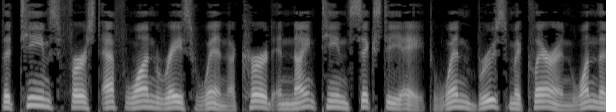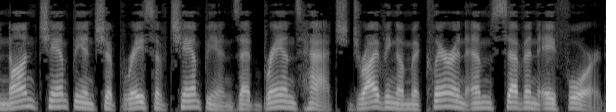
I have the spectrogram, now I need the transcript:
The team's first F1 race win occurred in 1968 when Bruce McLaren won the non-championship Race of Champions at Brands Hatch driving a McLaren M7A Ford.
